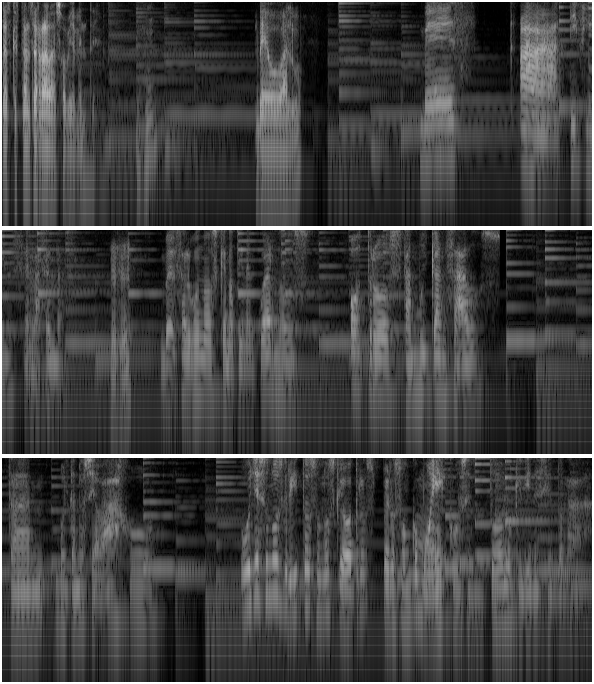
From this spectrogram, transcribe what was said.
Las que están cerradas, obviamente. ¿Veo algo? Ves a Tiflins en las celdas. Ujú. Ves algunos que no tienen cuernos. Otros están muy cansados. Están voltando hacia abajo. Oyes unos gritos, unos que otros, pero son como ecos en todo lo que viene siendo la,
